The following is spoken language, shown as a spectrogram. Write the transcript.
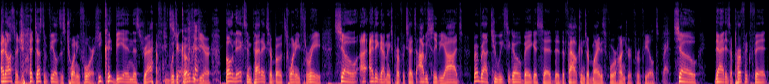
And also, Justin Fields is 24. He could be in this draft That's with true. the COVID year. Bo Nix and Penix are both 23. So I, I, think that makes perfect sense. Obviously, the odds, remember about two weeks ago, Vegas said that the Falcons are minus 400 for Fields. Right. So that is a perfect fit.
